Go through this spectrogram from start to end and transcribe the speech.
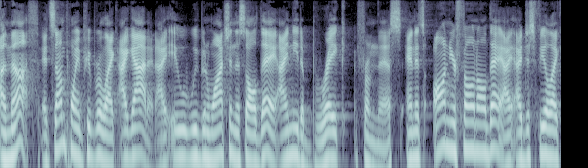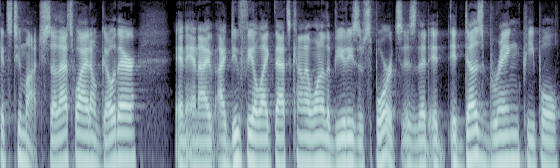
Enough. At some point, people are like, "I got it. I it- we've been watching this all day. I need a break from this." And it's on your phone all day. I, I just feel like it's too much. So that's why I don't go there. And and I I do feel like that's kind of one of the beauties of sports is that it it does bring people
